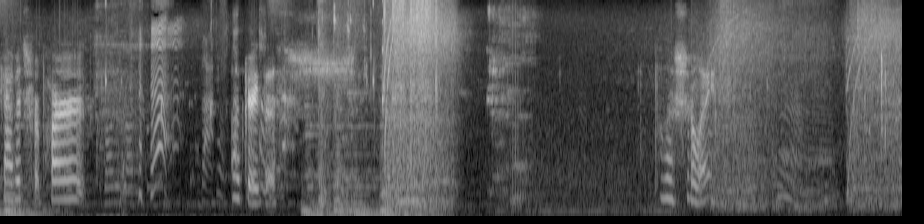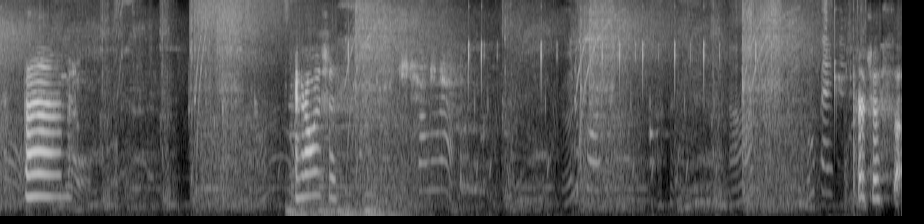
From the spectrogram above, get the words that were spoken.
Scavenge for parts. Upgrade this. Throw this shit away. Um, I can always just purchase uh,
